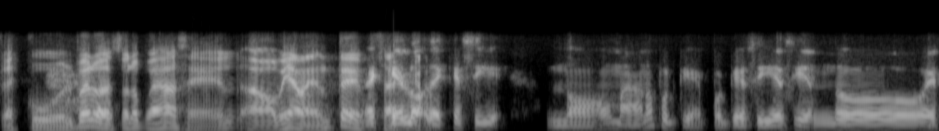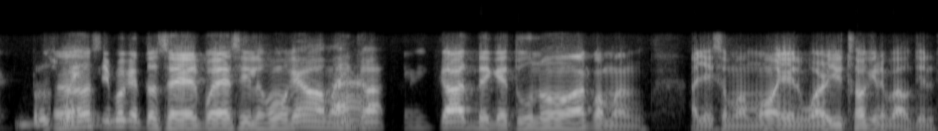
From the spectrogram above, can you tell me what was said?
es cool, pero eso lo puedes hacer, obviamente. Es que, lo, es que sí, no, mano, ¿por qué? Porque sigue siendo Bruce No, Wayne. sí, porque entonces él puede decirlo como que, oh my Ah. God, my God, de que tú no, Aquaman, a Jason Momoa, y él, what are you talking about? Y él,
